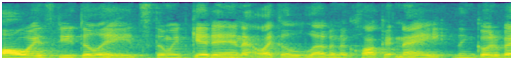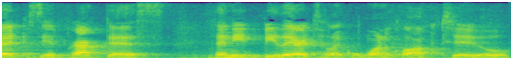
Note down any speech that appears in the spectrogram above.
always be delayed. So then we'd get in at like 11 o'clock at night, then go to bed because he had practice. Then he'd be there till like one o'clock too.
